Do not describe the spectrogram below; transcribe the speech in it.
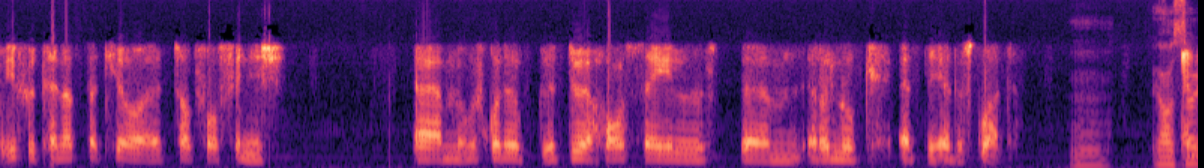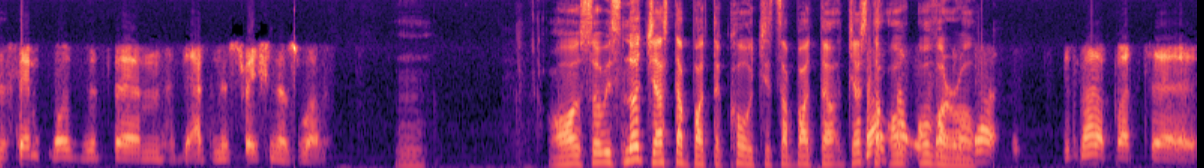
if we cannot secure a top four finish, um, we've got to do a wholesale um, relook at the at the squad. Mm. Oh, and the same goes with um, the administration as well. Mm. Oh, so it's not just about the coach; it's about the just no, the o- overall. It's not, it's not about uh,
